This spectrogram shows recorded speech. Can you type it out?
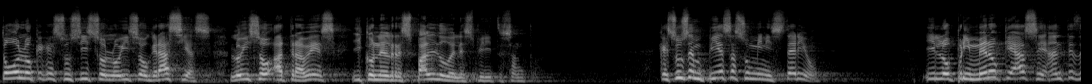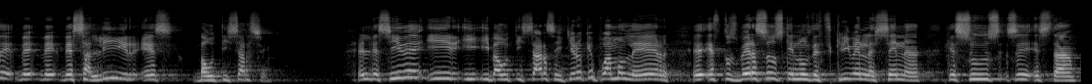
Todo lo que Jesús hizo lo hizo gracias, lo hizo a través y con el respaldo del Espíritu Santo. Jesús empieza su ministerio y lo primero que hace antes de, salir es bautizarse. Él decide ir y, bautizarse. Y quiero que podamos leer eh, estos versos que nos describen la escena. Jesús se está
